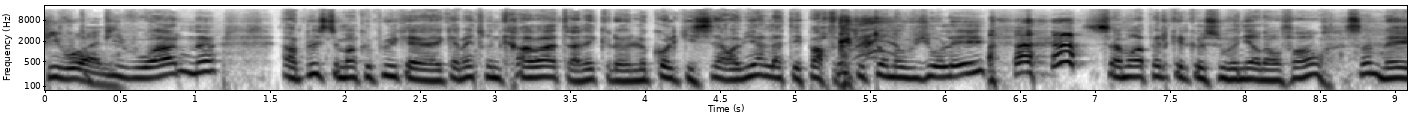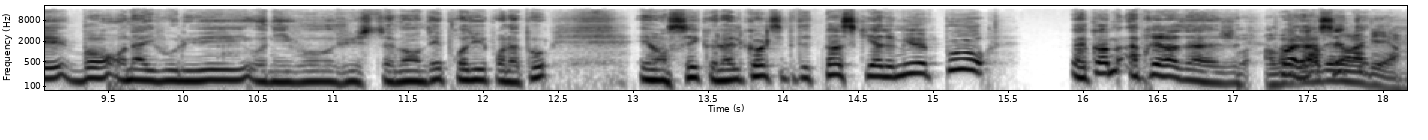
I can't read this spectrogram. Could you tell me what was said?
Pivoine. pivoine, en plus, il manque plus qu'à mettre une cravate avec le, le col qui serre bien. Là, t'es parfait, tu tournes au violet. Ça me rappelle quelques souvenirs d'enfants. Ça, Mais bon, on a évolué au niveau justement des produits pour la peau, et on sait que l'alcool, c'est peut-être pas ce qu'il y a de mieux pour euh, comme après rasage. On va le garder dans la bière.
